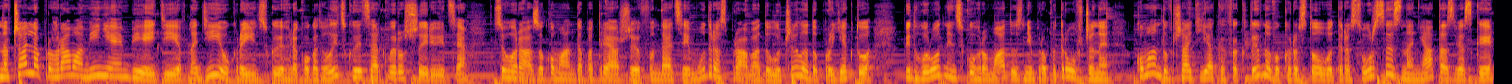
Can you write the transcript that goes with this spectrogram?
Навчальна програма міні MBA діє в надії Української греко-католицької церкви розширюється. Цього разу команда Патріаршої фундації Мудра справа долучила до проєкту Підгородненську громаду з Дніпропетровщини. Команду вчать, як ефективно використовувати ресурси, знання та зв'язки,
